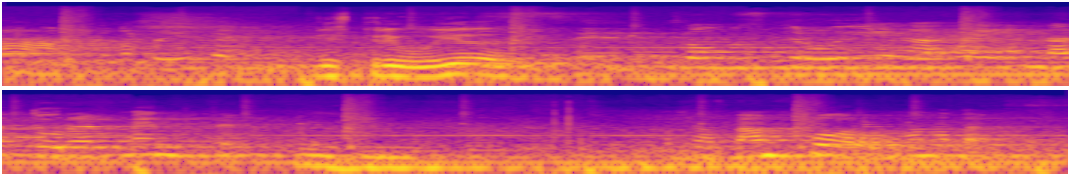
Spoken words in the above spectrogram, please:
ah, ¿cómo se dice? Distribuida. Construidas ellas naturalmente. O sea, están formadas.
